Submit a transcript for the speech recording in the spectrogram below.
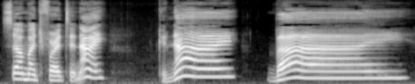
So much for tonight. Good night. Bye.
